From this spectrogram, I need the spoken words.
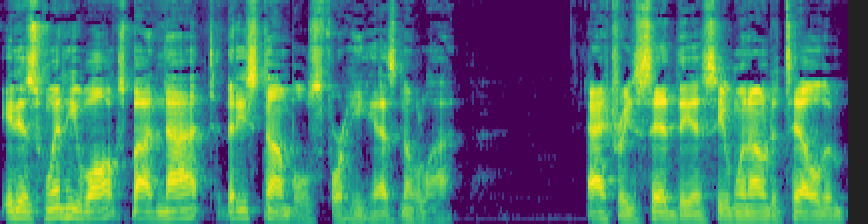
It is when he walks by night that he stumbles, for he has no light. After he said this, he went on to tell them,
